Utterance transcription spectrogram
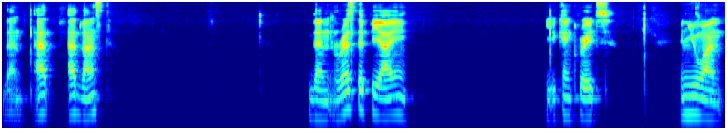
then add advanced, then REST API. You can create a new one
